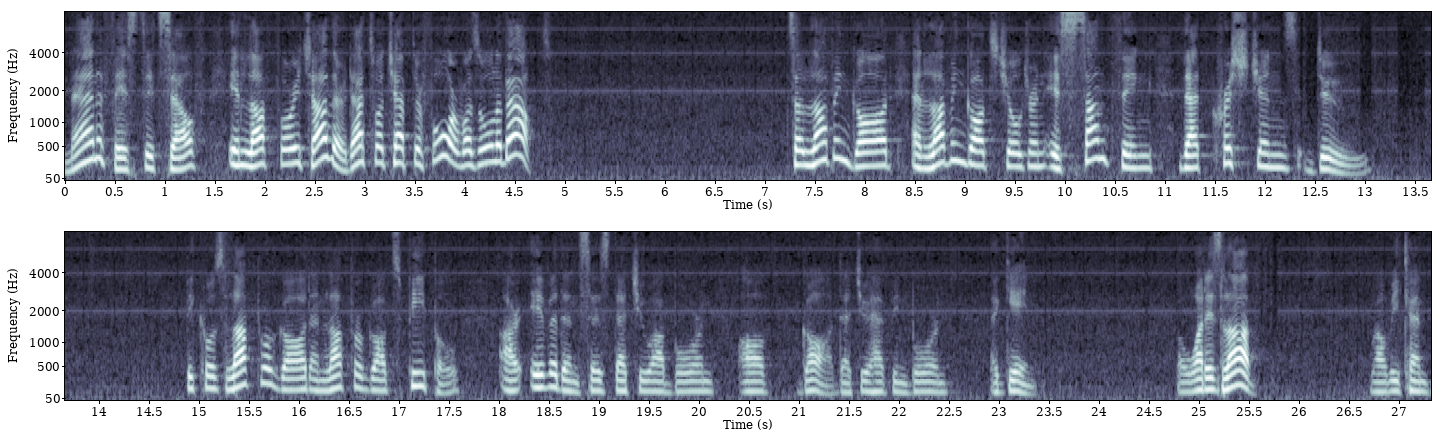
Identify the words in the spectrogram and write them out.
manifests itself in love for each other. That's what chapter 4 was all about. So, loving God and loving God's children is something that Christians do. Because love for God and love for God's people are evidences that you are born of God, that you have been born again. But what is love? Well, we can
